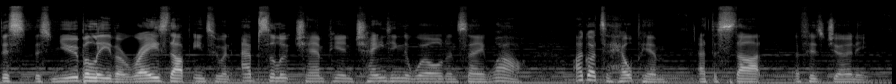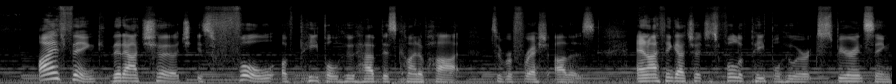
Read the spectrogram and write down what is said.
this, this new believer raised up into an absolute champion, changing the world, and saying, Wow, I got to help him at the start of his journey. I think that our church is full of people who have this kind of heart to refresh others. And I think our church is full of people who are experiencing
